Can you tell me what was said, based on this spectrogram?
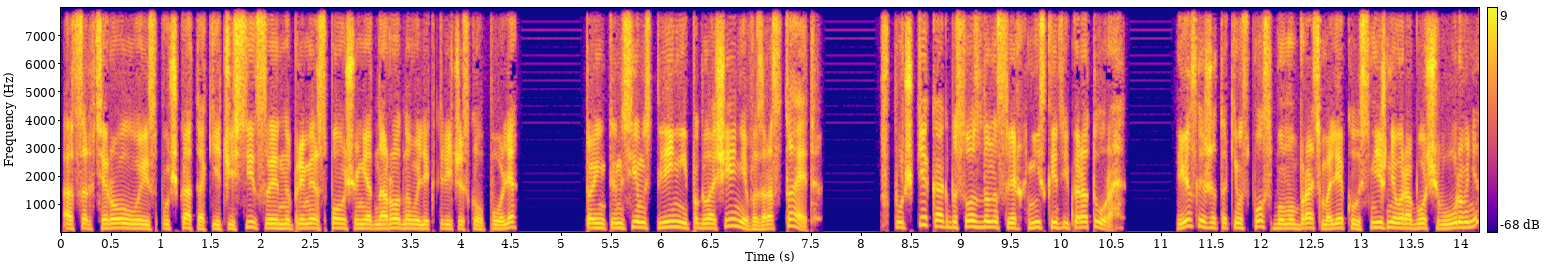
отсортировывая из пучка такие частицы, например, с помощью неоднородного электрического поля, то интенсивность линии поглощения возрастает. В пучке как бы создана сверхнизкая температура, если же таким способом убрать молекулы с нижнего рабочего уровня,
